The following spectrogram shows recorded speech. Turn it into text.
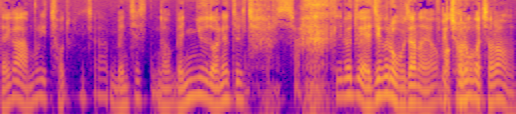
내가 아무리 저도 진짜 맨체스 너- 맨유 너네들 참 아, 이래도 애증으로 보잖아요. 막 그쵸. 그런 것처럼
